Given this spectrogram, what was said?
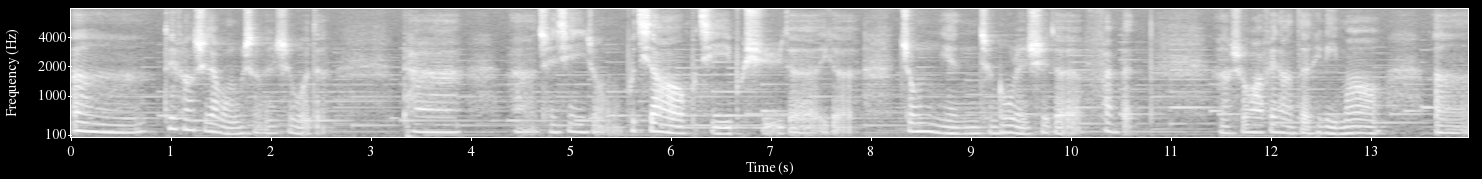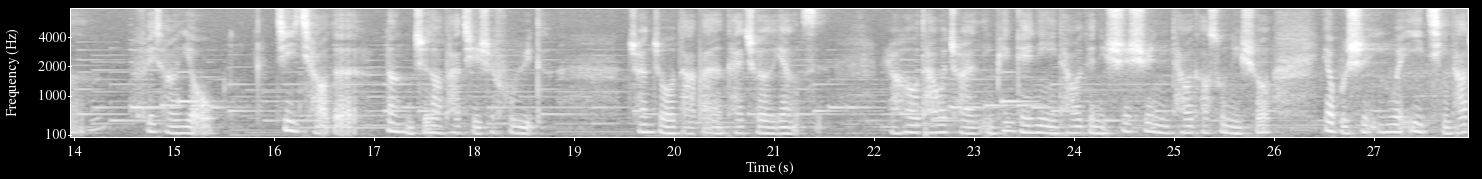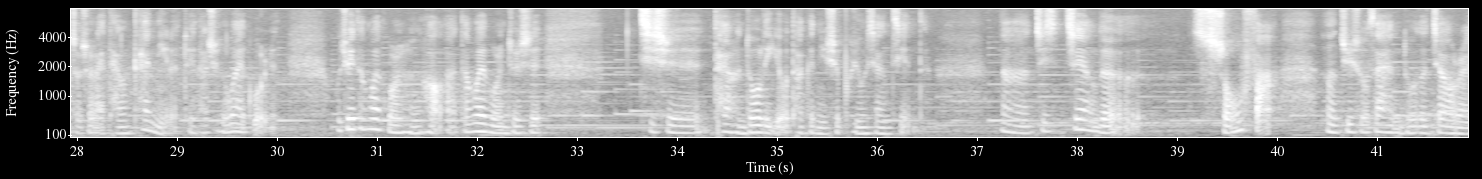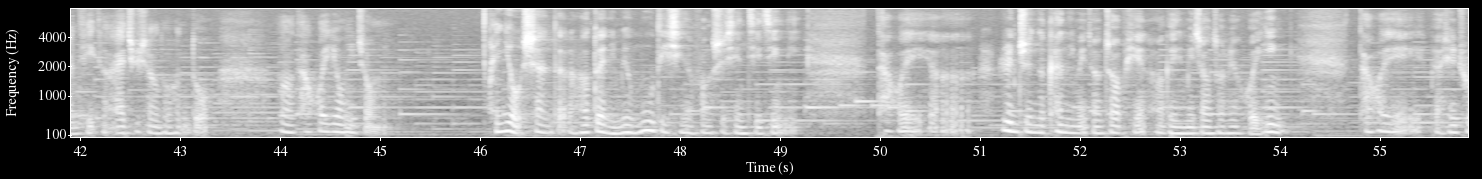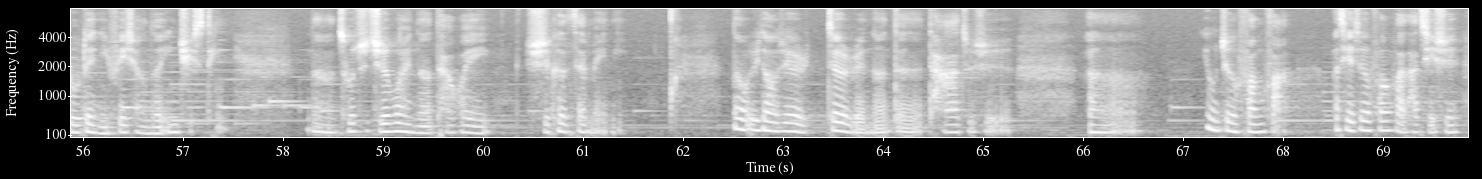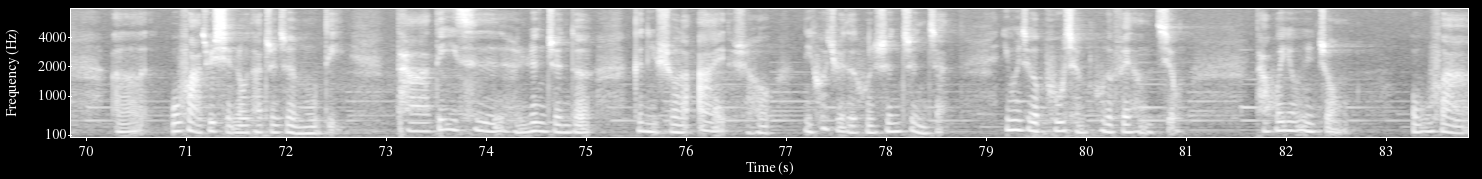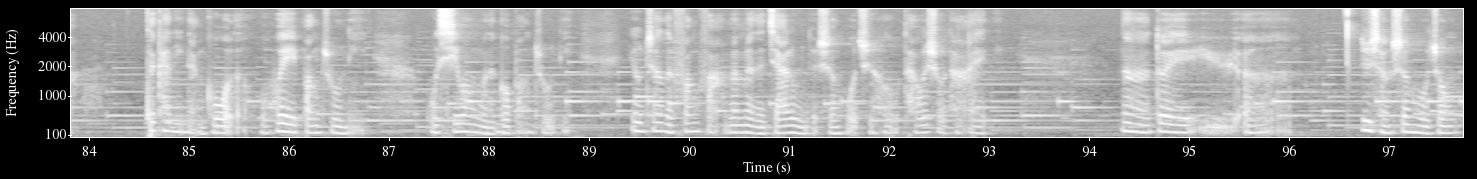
嗯，对方是在网络上认识我的，他呃呈现一种不骄不急不徐的一个。中年成功人士的范本，呃，说话非常得体礼貌，嗯，非常有技巧的，让你知道他其实是富裕的，穿着打扮、开车的样子，然后他会传影片给你，他会跟你视讯，他会告诉你说，要不是因为疫情，他早就来台湾看你了。对他是个外国人，我觉得当外国人很好啊，当外国人就是，其实他有很多理由，他跟你是不用相见的。那这这样的手法，嗯，据说在很多的交友软体跟 IG 上都很多，嗯，他会用一种很友善的，然后对你没有目的性的方式先接近你，他会呃认真的看你每张照片，然后给你每张照片回应，他会表现出对你非常的 interesting。那除此之外呢，他会时刻赞美你。那我遇到这个这个人呢，但他就是呃。用这个方法，而且这个方法他其实，呃，无法去显露他真正的目的。他第一次很认真的跟你说了爱的时候，你会觉得浑身震颤，因为这个铺陈铺的非常久。他会用一种我无法再看你难过了，我会帮助你，我希望我能够帮助你。用这样的方法慢慢的加入你的生活之后，他会说他爱你。那对于呃日常生活中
